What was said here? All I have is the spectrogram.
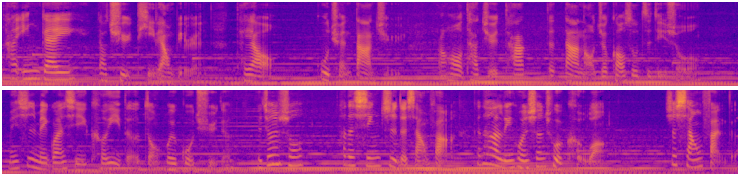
他应该要去体谅别人，他要顾全大局。然后他觉他的大脑就告诉自己说，没事没关系，可以的，总会过去的。也就是说，他的心智的想法跟他的灵魂深处的渴望是相反的。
